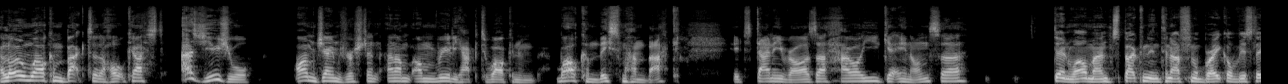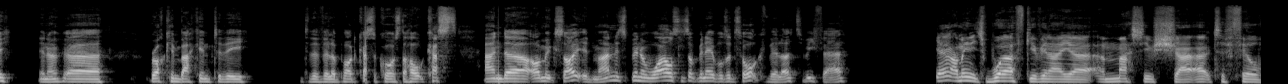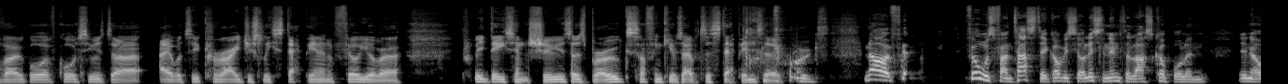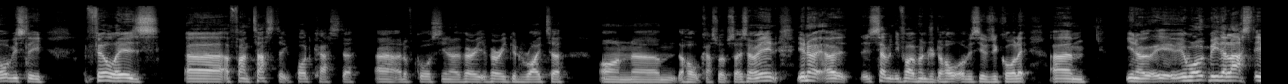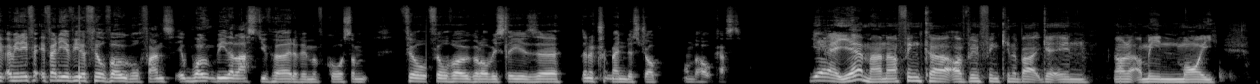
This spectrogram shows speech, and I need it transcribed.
Hello and welcome back to the Holtecast. As usual, I'm James Rushton, and I'm I'm really happy to welcome him, welcome this man back. It's Danny Raza. How are you getting on, sir? Doing well, man. Just back from the international break, obviously. You know, uh, rocking back into the to the Villa podcast, of course, the Holtecast, and uh, I'm excited, man. It's been a while since I've been able to talk Villa. To be fair, yeah, I mean, it's worth giving a uh, a massive shout out to Phil Vogel. Of course, he was uh, able to courageously step in and fill your uh, pretty decent shoes. Those brogues, I think he was able to step into. brogues. No, Phil was fantastic. Obviously, I listened into the last couple, and you know, obviously, Phil is uh, a fantastic podcaster, uh, and of course, you know, a very very good writer on um, the Holtecast website. So, I mean, you know, uh, 7500 to Holte, obviously, as we call it. Um, you know, it, it, won't be the last. If, I mean, if, if any of you are Phil Vogel fans, it won't be the last you've heard of him. Of course, um, Phil Phil Vogel obviously has uh, done a tremendous job on the Holtecast. Yeah, yeah, man. I think uh, I've been thinking about getting. I mean, my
